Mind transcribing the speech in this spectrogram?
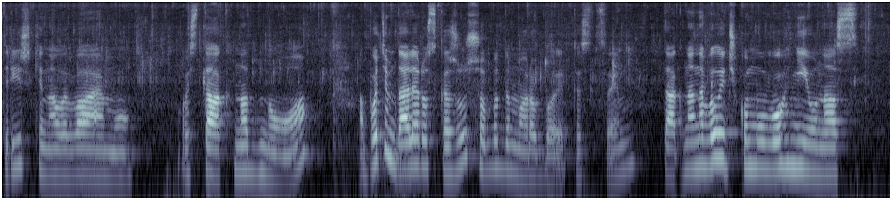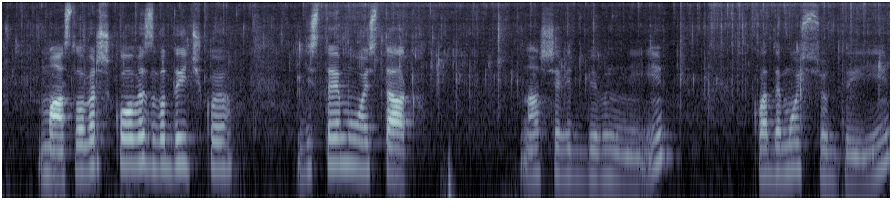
трішки наливаємо ось так на дно, а потім далі розкажу, що будемо робити з цим. Так, на невеличкому вогні у нас масло вершкове з водичкою. Дістаємо ось так наші відбивні, кладемо сюди,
